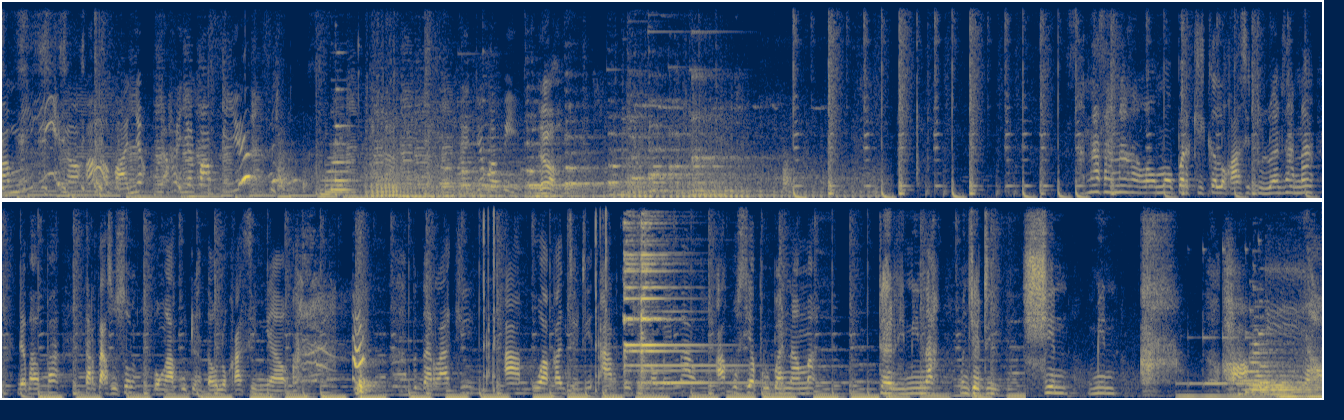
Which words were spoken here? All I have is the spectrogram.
amin. Ah, ah, banyak pula hanya papi ya. Papi. Yo. Sana sana kalau mau pergi ke lokasi duluan sana, nggak apa-apa. Ntar tak susul, wong aku udah tahu lokasinya. Bentar lagi aku akan jadi artis fenomenal. Aku siap berubah nama dari Minah menjadi Shin Min Ah. Ha iya,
